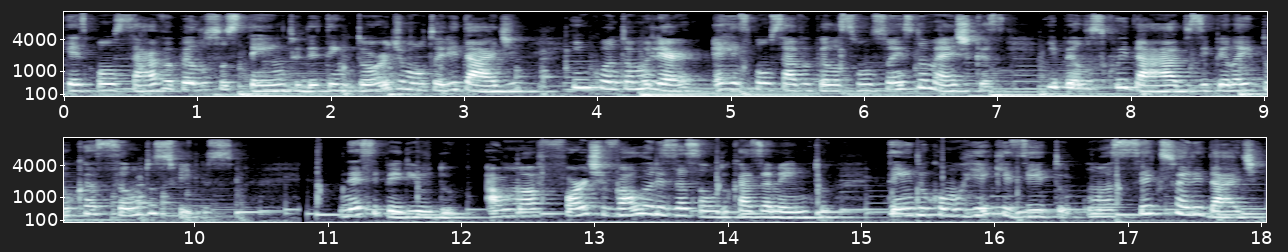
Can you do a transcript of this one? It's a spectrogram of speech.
responsável pelo sustento e detentor de uma autoridade, enquanto a mulher é responsável pelas funções domésticas e pelos cuidados e pela educação dos filhos. Nesse período, há uma forte valorização do casamento, tendo como requisito uma sexualidade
